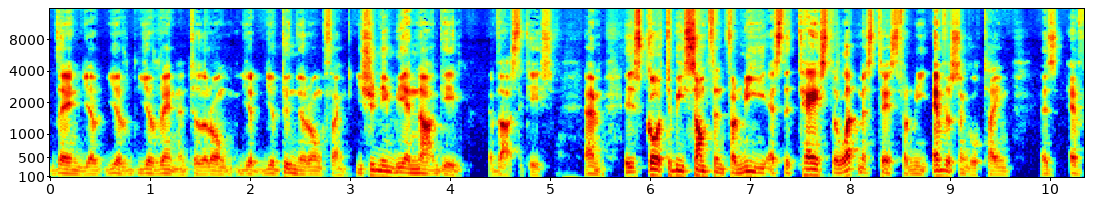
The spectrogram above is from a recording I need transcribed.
then you're you're you're renting to the wrong. You're you're doing the wrong thing. You shouldn't even be in that game if that's the case. Um, it's got to be something for me. It's the test, the litmus test for me every single time. Is if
